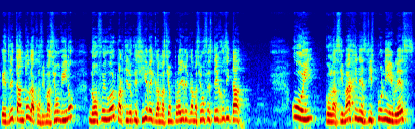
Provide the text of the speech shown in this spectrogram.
Entre tanto, la confirmación vino, no fue gol, partido que sí, reclamación por ahí, reclamación, festejos y está. Hoy, con las imágenes disponibles,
